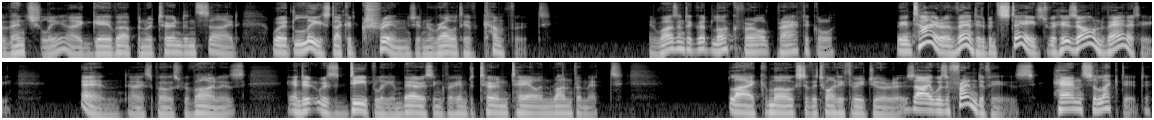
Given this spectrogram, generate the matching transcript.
Eventually, I gave up and returned inside, where at least I could cringe in relative comfort. It wasn't a good look for old Practical. The entire event had been staged for his own vanity, and, I suppose, for Varna's, and it was deeply embarrassing for him to turn tail and run from it. Like most of the 23 jurors, I was a friend of his, hand selected,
